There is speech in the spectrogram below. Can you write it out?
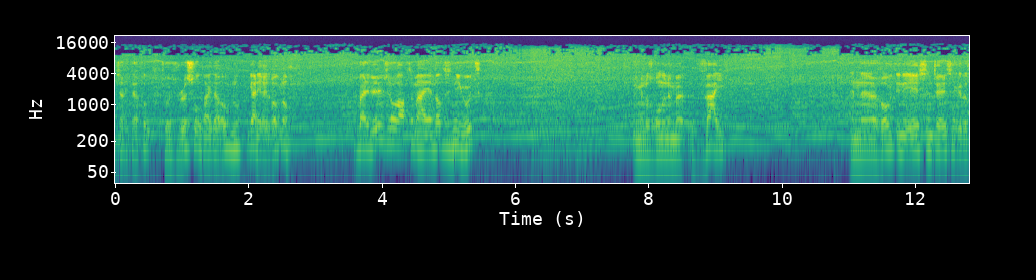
Zeg ik daar goed? George Russell rijdt daar ook nog. Ja, die rijdt er ook nog. Bij de Williams nog achter mij en dat is niet goed. Inmiddels ronde nummer 5. En uh, rood in de eerste en tweede sector, dat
